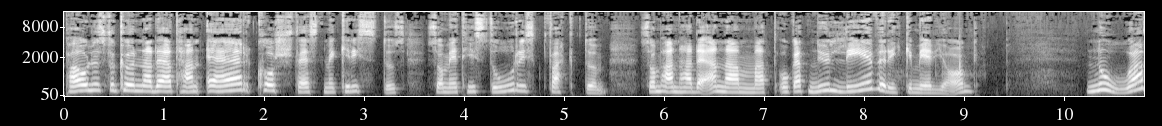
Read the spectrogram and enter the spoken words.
Paulus förkunnade att han är korsfäst med Kristus som ett historiskt faktum som han hade anammat och att nu lever icke mer jag. Noa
